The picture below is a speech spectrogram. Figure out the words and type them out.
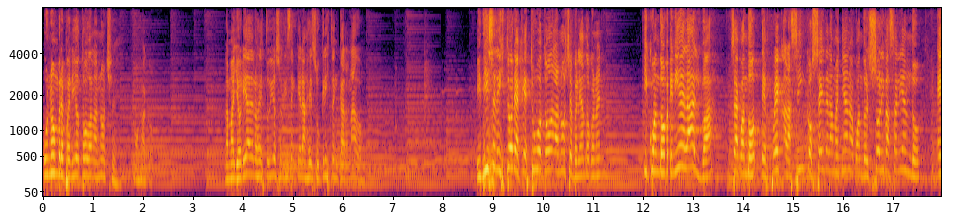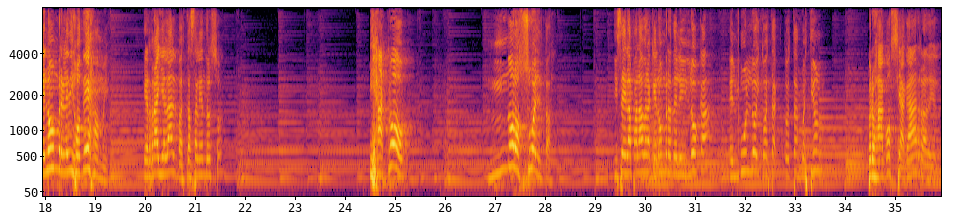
Un hombre peleó toda la noche con Jacob. La mayoría de los estudiosos dicen que era Jesucristo encarnado. Y dice la historia que estuvo toda la noche peleando con él. Y cuando venía el alba, o sea, cuando después a las 5 o 6 de la mañana, cuando el sol iba saliendo, el hombre le dijo, déjame que raye el alba, está saliendo el sol. Y Jacob no lo suelta. Dice la palabra que el hombre de loca, el muslo y toda esta, toda esta cuestión. Pero Jacob se agarra de él.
